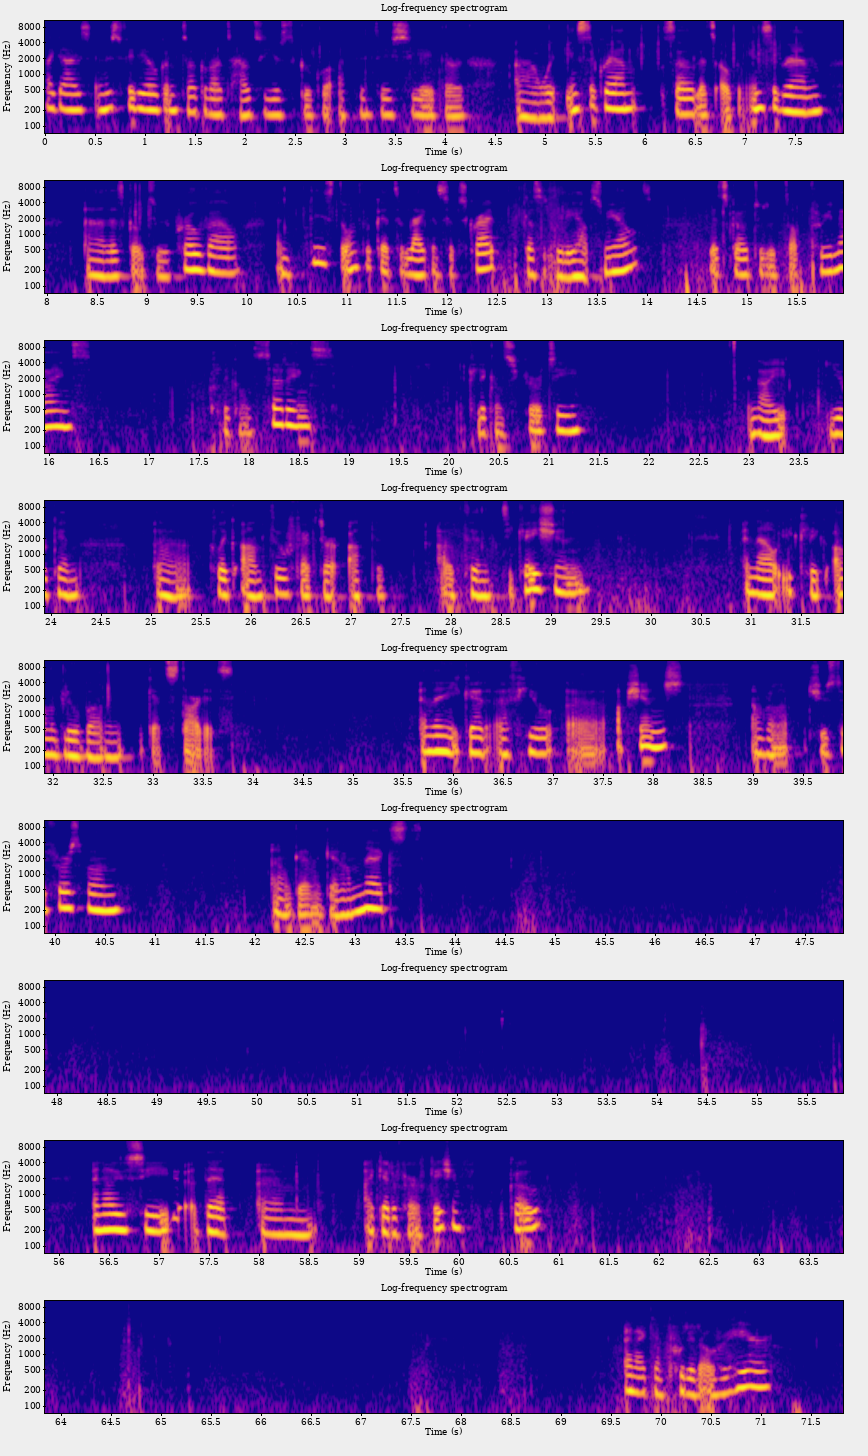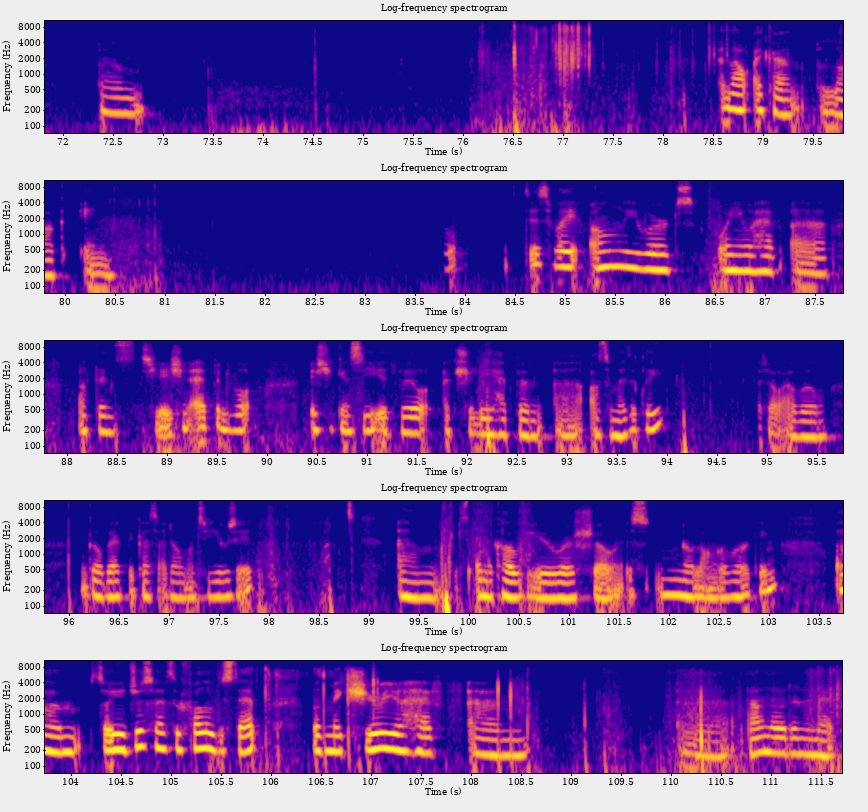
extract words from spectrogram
Hi guys, in this video I'm going to talk about how to use the Google Authenticator uh, with Instagram. So let's open Instagram, uh, let's go to your profile and please don't forget to like and subscribe because it really helps me out. Let's go to the top three lines, click on settings, click on security and now you, you can uh, click on two-factor authentication and now you click on the blue button get started. And then you get a few uh, options. I'm gonna choose the first one. I'm gonna get on next. And now you see that um, I get a verification code. And I can put it over here. Um, and now I can log in. This way only works when you have a authentication app and will as you can see it will actually happen uh, automatically. So I will go back because I don't want to use it. Um, and the code you were shown is no longer working. Um, so you just have to follow the step but make sure you have um, uh, downloaded an app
